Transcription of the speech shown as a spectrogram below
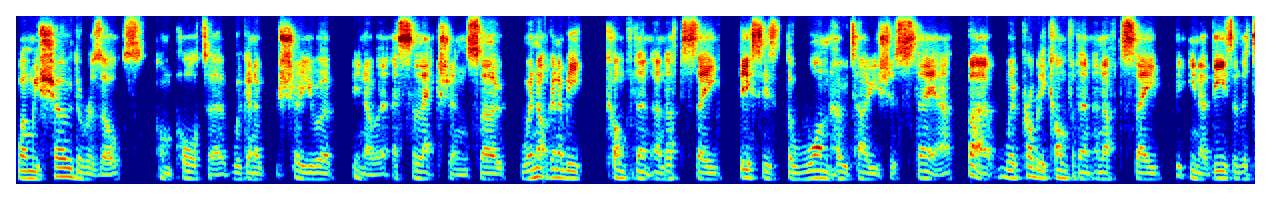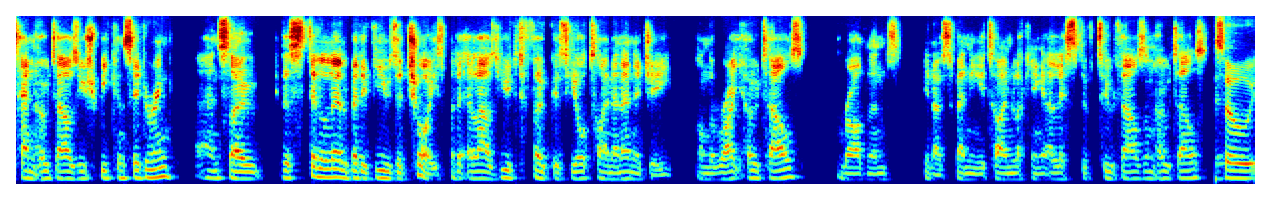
when we show the results on Porter, we're going to show you a you know a selection. So we're not going to be confident enough to say this is the one hotel you should stay at, but we're probably confident enough to say, you know, these are the 10 hotels you should be considering. And so there's still a little bit of user choice, but it allows you to focus your time and energy on the right hotels rather than you know spending your time looking at a list of 2000 hotels. So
